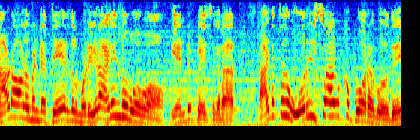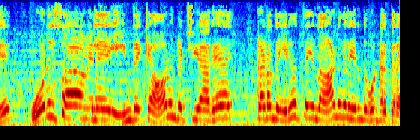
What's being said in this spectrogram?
நாடாளுமன்ற தேர்தல் முடிவில் அழிந்து போகும் என்று பேசுகிறார். அடுத்தது ஒரிசாவுக்கு போற போது ஒரிசாவிலே இன்றைக்கு ஆளுங்கட்சியாக கடந்த 25 ஆண்டுகள் இருந்து கொண்டிருக்கிற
